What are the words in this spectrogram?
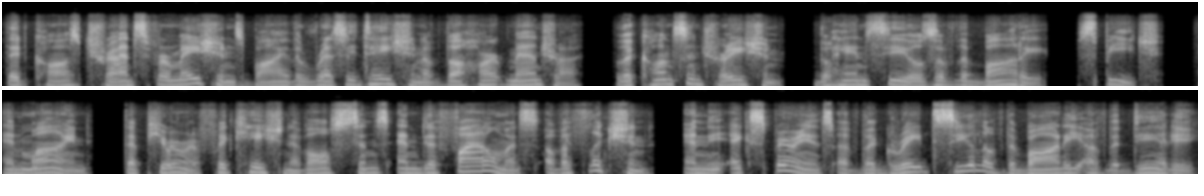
that cause transformations by the recitation of the heart mantra, the concentration, the hand seals of the body, speech, and mind, the purification of all sins and defilements of affliction, and the experience of the great seal of the body of the deity.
